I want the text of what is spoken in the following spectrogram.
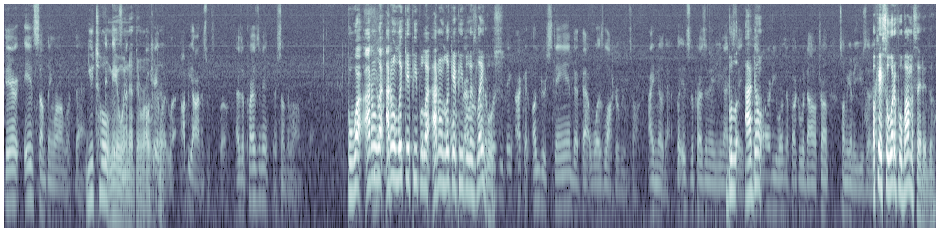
There is something wrong with that. You told me it was not- nothing wrong Okay, with that. look, look, I'll be honest with you, bro. As a president, there's something wrong with that. But why? I don't You know, like. I don't look at people like. I don't the look at people as labels. Thing, I can understand that that was locker room talk. I know that, but it's the president of the United But look, States. I don't- already wasn't fucking with Donald Trump, so I'm gonna use that. Okay, so what if Obama said it though?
